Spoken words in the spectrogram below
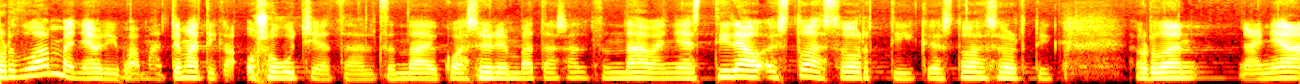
orduan, baina hori, ba, matematika oso gutxi azaltzen da, ekuazioaren bat azaltzen da, baina ez dira, ez toa sortik, ez toa sortik. Orduan, gaina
